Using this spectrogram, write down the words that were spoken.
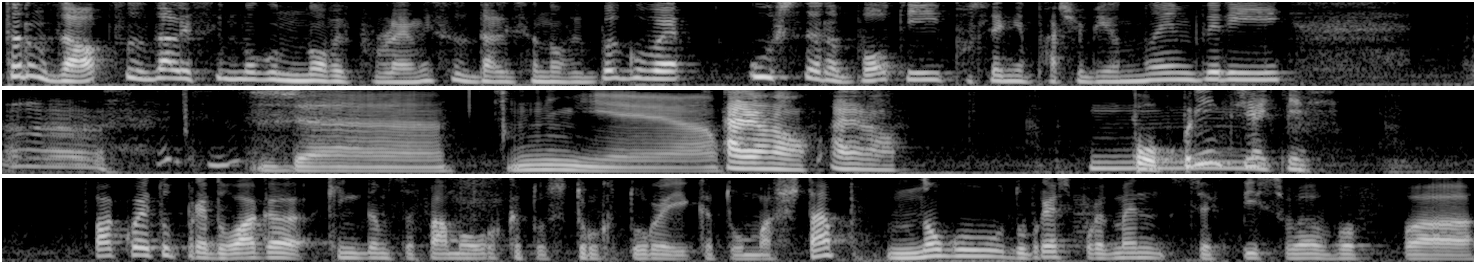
turns out, създали са и много нови проблеми, създали са нови бъгове, уж се работи, последния пач е бил ноември, Да. Yeah. I don't know, I don't know. По принцип- Не кефи. това, което предлага Kingdoms of Amalur като структура и като мащаб, много добре според мен се вписва в а,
